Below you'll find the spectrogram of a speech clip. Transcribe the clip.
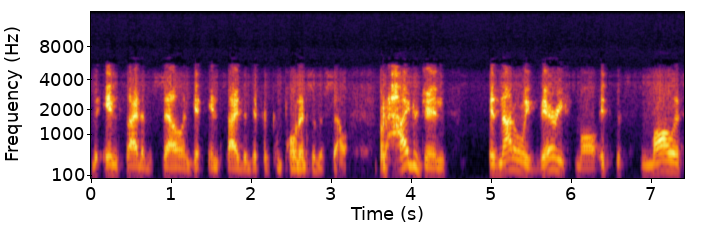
the inside of the cell and get inside the different components of the cell. But hydrogen is not only very small, it's the smallest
